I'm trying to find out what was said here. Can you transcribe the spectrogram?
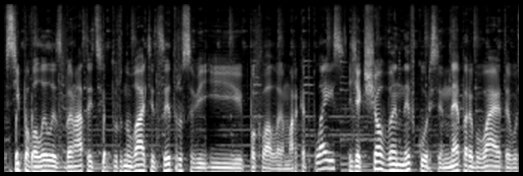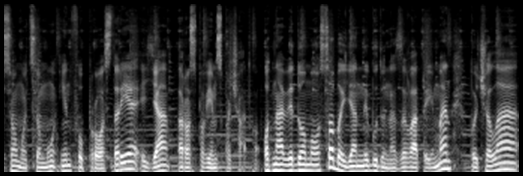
Всі повалили збирати ці дурнуваті цитрусові і поклали маркетплейс. Якщо ви не в курсі, не перебуваєте в усьому цьому інфопросторі, я розповім спочатку. Одна відома особа, я не буду називати імен, почала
